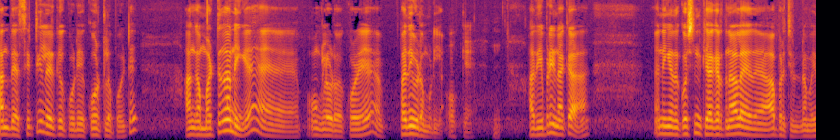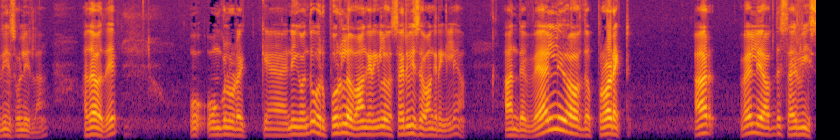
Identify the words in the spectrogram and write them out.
அந்த சிட்டியில் இருக்கக்கூடிய கோர்ட்டில் போயிட்டு அங்கே மட்டும்தான் நீங்கள் உங்களோட குறையை பதிவிட முடியும். ஓகே. அது எப்படின்னாக்கா நீங்கள் இந்த கொஸ்டின் கேட்குறதுனால ஆப்பர்ச்சுனிட்டி நம்ம இதையும் சொல்லிடலாம். அதாவது உங்களோட நீங்கள் வந்து ஒரு பொருளை வாங்குறீங்களா ஒரு சர்வீஸை வாங்குறீங்க இல்லையா? அந்த value of the product or value of the service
